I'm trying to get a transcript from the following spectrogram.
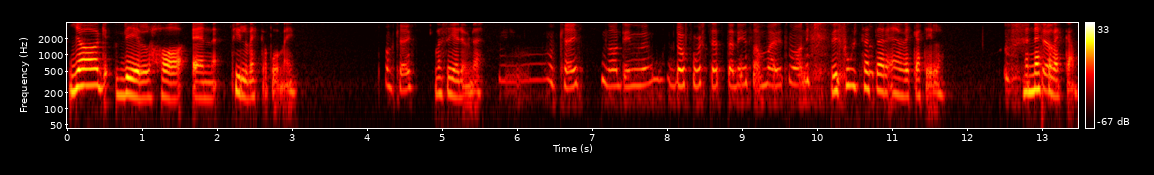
jag vill ha en till vecka på mig. Okej. Vad säger du om det? Mm, Okej. Nå, din, då fortsätter din samma utmaning. Vi fortsätter en vecka till. Men nästa Ja. vecka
